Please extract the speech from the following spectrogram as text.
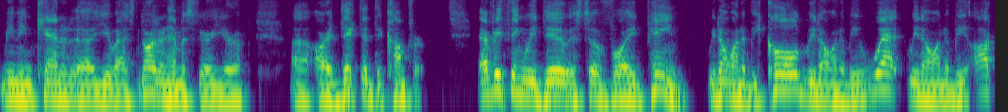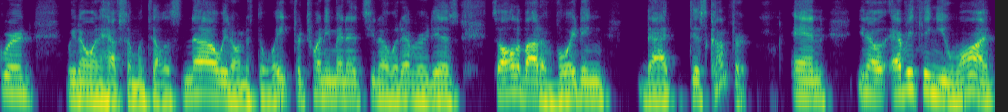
meaning Canada, US, Northern Hemisphere, Europe, uh, are addicted to comfort. Everything we do is to avoid pain. We don't want to be cold. We don't want to be wet. We don't want to be awkward. We don't want to have someone tell us no. We don't have to wait for 20 minutes, you know, whatever it is. It's all about avoiding that discomfort. And, you know, everything you want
